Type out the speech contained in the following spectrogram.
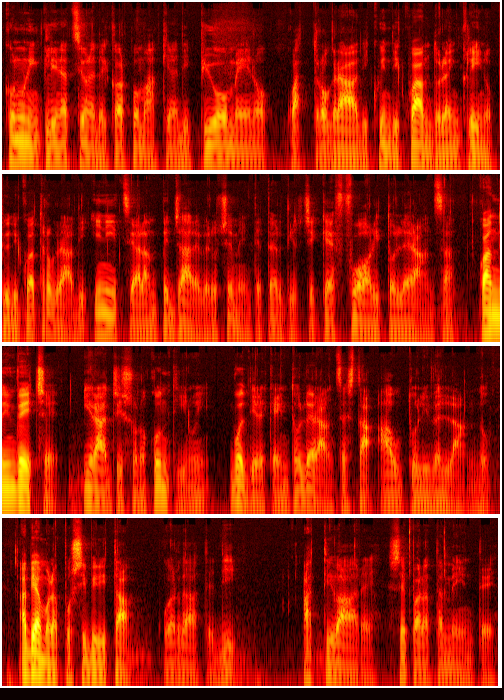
con un'inclinazione del corpo macchina di più o meno 4 gradi, quindi quando la inclino più di 4 gradi inizia a lampeggiare velocemente per dirci che è fuori tolleranza. Quando invece i raggi sono continui vuol dire che è in tolleranza e sta autolivellando. Abbiamo la possibilità, guardate, di attivare separatamente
